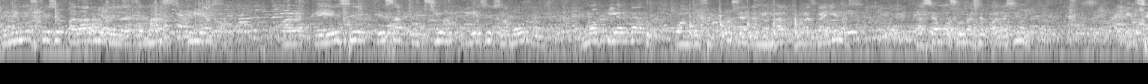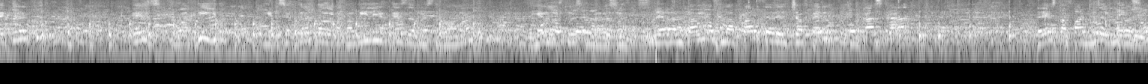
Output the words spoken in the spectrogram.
Tenemos que separarlo de las demás crías para que ese, esa cocción y ese sabor no pierda cuando se cruce el animal con las gallinas. Hacemos una separación. El secreto es guajillo, y el secreto de la familia, que es de nuestra mamá, que llegan las tres generaciones. Levantamos la parte del chapel o cáscara de esta parte del corazón.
